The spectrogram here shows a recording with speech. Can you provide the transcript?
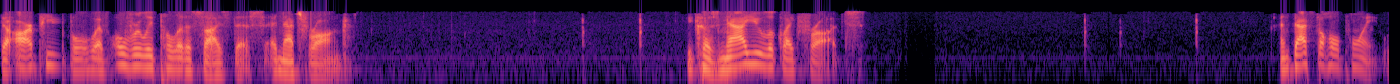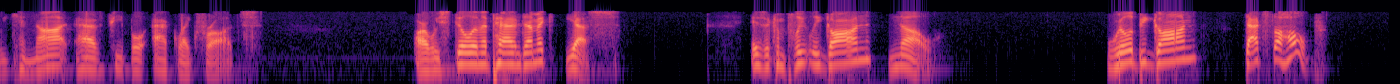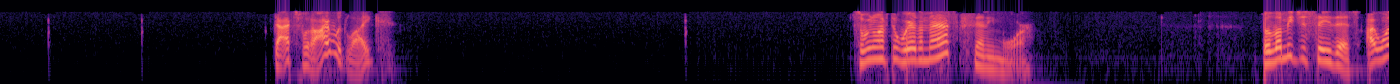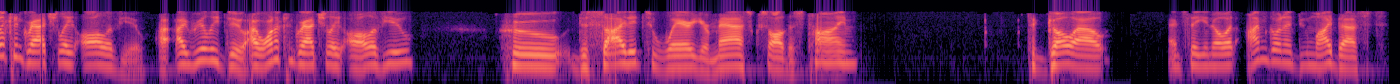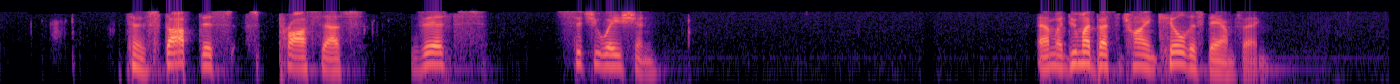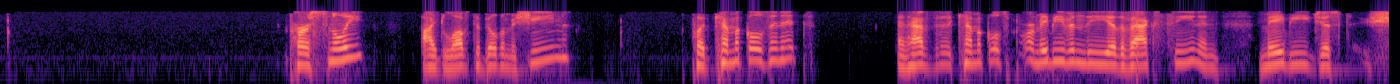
There are people who have overly politicized this, and that's wrong. because now you look like frauds. And that's the whole point. We cannot have people act like frauds. Are we still in a pandemic? Yes. Is it completely gone? No. Will it be gone? That's the hope. That's what I would like. So we don't have to wear the masks anymore. But let me just say this. I want to congratulate all of you. I, I really do. I want to congratulate all of you who decided to wear your masks all this time, to go out and say, you know what, I'm going to do my best to stop this process, this situation. And I'm going to do my best to try and kill this damn thing. Personally, I'd love to build a machine, put chemicals in it, and have the chemicals, or maybe even the uh, the vaccine, and maybe just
